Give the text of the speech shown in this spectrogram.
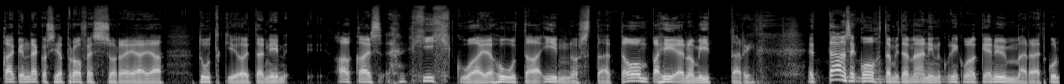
kaiken näköisiä professoreja ja tutkijoita, niin alkaisi hihkua ja huutaa innosta, että onpa hieno mittari. Tämä on se kohta, mitä mä en niin, niin oikein ymmärrä. Että kun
